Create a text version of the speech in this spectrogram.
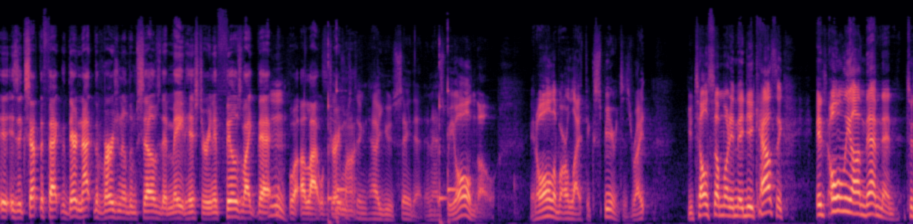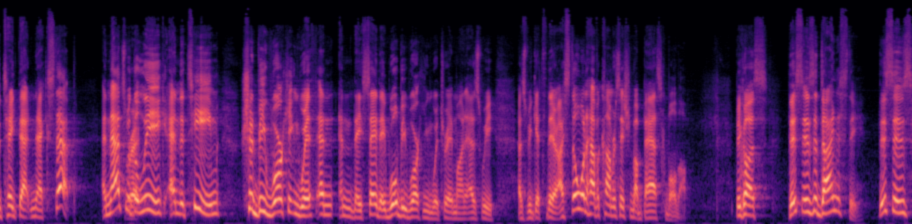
is accept the fact that they're not the version of themselves that made history. And it feels like that mm. a lot with Draymond. Interesting how you say that. And as we all know, in all of our life experiences, right? You tell somebody and they need counseling, it's only on them then to take that next step. And that's what right. the league and the team should be working with, and, and they say they will be working with Draymond as we as we get to there. I still want to have a conversation about basketball though. Because this is a dynasty. This is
